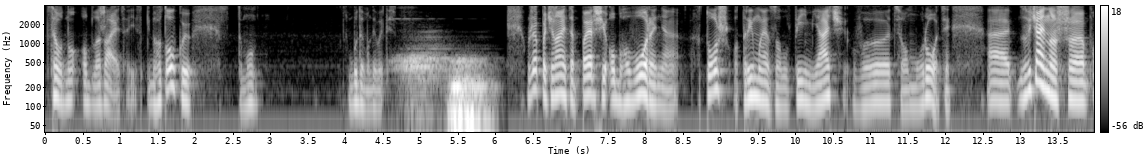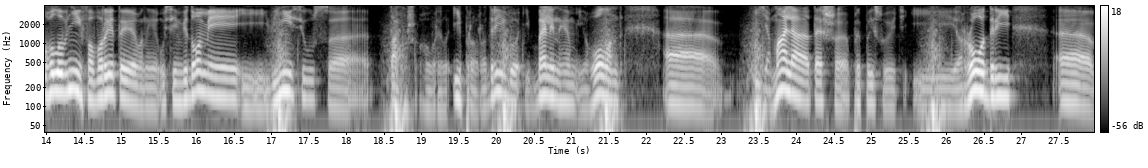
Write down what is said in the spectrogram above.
все одно облажається із підготовкою. Тому будемо дивитися. Вже починаються перші обговорення. Хто ж отримає золотий м'яч в цьому році? Е, Звичайно ж, е, головні фаворити вони усім відомі, і Вінісіус. Також говорили і про Родріго, і Белінгем, і Голланд. е, І Ямаля теж е, приписують, і Родрі. е,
